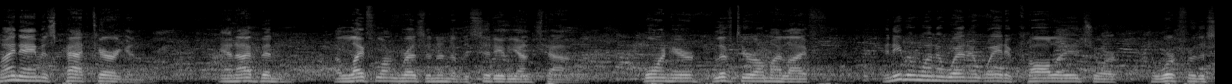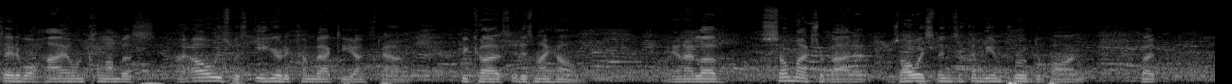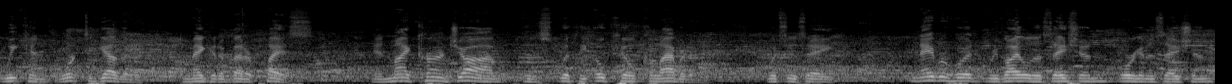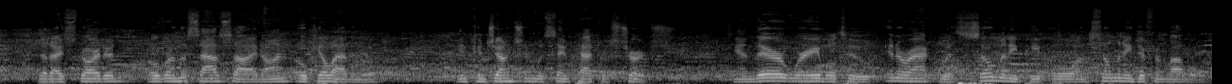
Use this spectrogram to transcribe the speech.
My name is Pat Kerrigan, and I've been a lifelong resident of the city of Youngstown. Born here, lived here all my life, and even when I went away to college or to work for the state of Ohio and Columbus, I always was eager to come back to Youngstown because it is my home. And I love so much about it. There's always things that can be improved upon, but we can work together to make it a better place. And my current job is with the Oak Hill Collaborative, which is a neighborhood revitalization organization that I started over on the south side on Oak Hill Avenue in conjunction with St. Patrick's Church. And there we're able to interact with so many people on so many different levels.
